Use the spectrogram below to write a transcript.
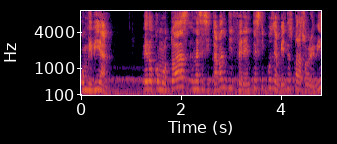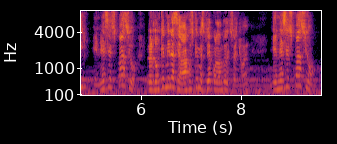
convivían. Pero como todas necesitaban diferentes tipos de ambientes para sobrevivir en ese espacio. Perdón que mire hacia abajo, es que me estoy acordando del sueño. ¿eh? En ese espacio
